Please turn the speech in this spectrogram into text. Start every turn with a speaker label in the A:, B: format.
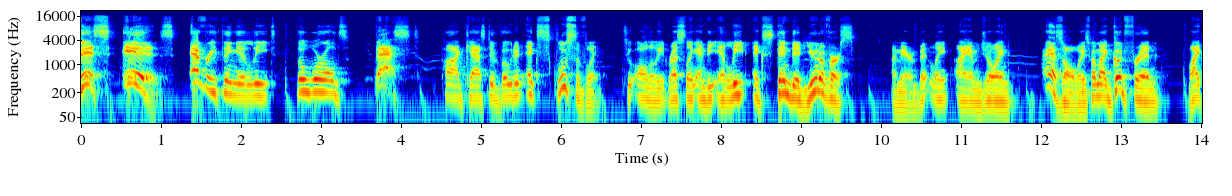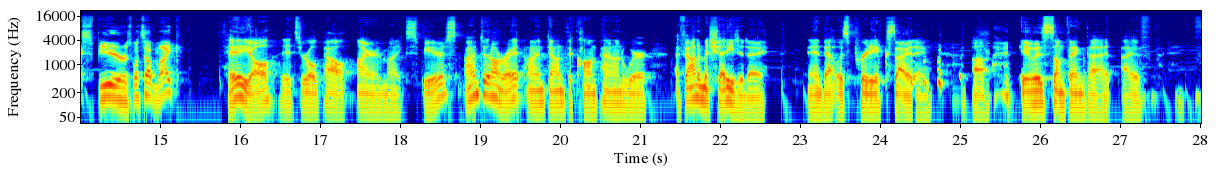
A: This is Everything Elite, the world's best podcast devoted exclusively to all elite wrestling and the elite extended universe. I'm Aaron Bentley. I am joined, as always, by my good friend, Mike Spears. What's up, Mike?
B: Hey, y'all. It's your old pal, Iron Mike Spears. I'm doing all right. I'm down at the compound where I found a machete today, and that was pretty exciting. uh, it was something that I've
